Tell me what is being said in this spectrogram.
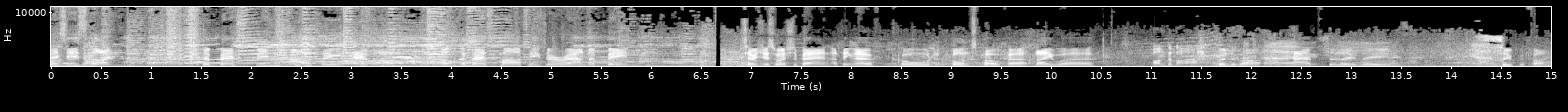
This is like the best bin party ever. All the best parties are around a bin. So we just watched a band. I think they were called Born to Polka. They were Wunderbar. Wunderbar. Absolutely super fun.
